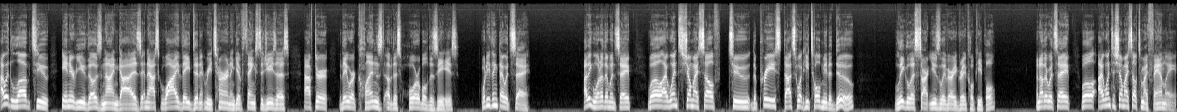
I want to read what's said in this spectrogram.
I would love to interview those nine guys and ask why they didn't return and give thanks to Jesus after they were cleansed of this horrible disease. What do you think they would say? I think one of them would say, Well, I went to show myself to the priest. That's what he told me to do. Legalists aren't usually very grateful people. Another would say, Well, I went to show myself to my family.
